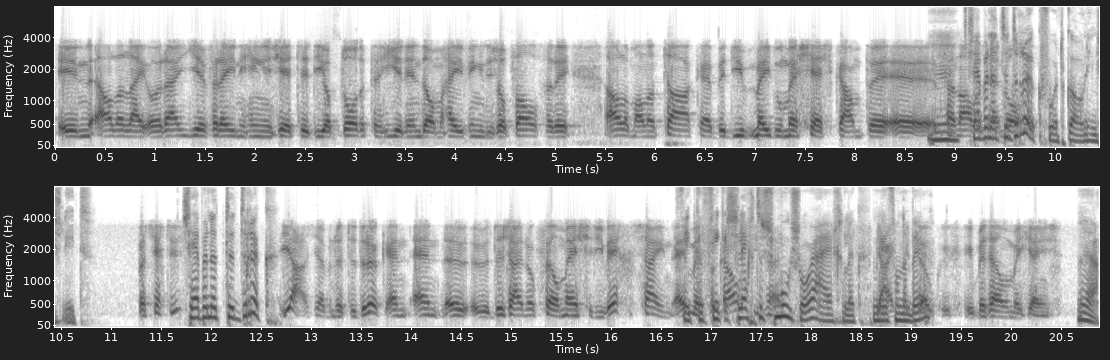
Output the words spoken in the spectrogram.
in allerlei oranje verenigingen zitten, die op dorpen hier in de omgeving, dus op Walcheren, allemaal een taak hebben, die meedoen met zeskampen. eh Mm, ze hebben het te nog. druk voor het Koningslied. Wat zegt u? Ze hebben het te druk. Ja, ze hebben het te druk. En, en er zijn ook veel mensen die weg zijn. Vind ik, vind ik een slechte smoes hoor eigenlijk, meneer Ja, Van den Berg. ook. Ik, ik ben het helemaal met je eens. Ja.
